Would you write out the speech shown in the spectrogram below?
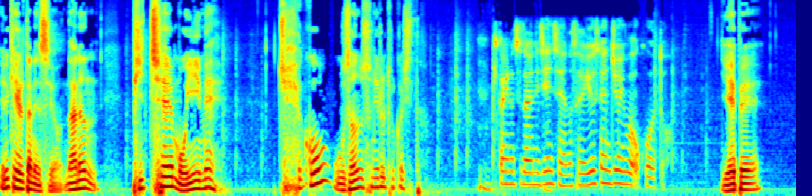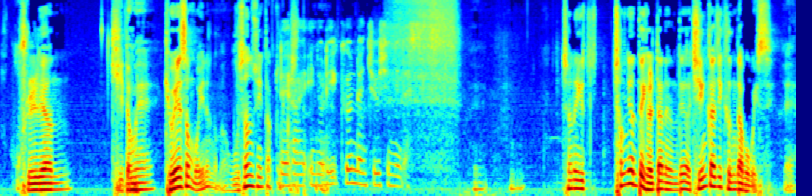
이렇게 결단했어요. 나는 빛의 모임에 최고 우선순위를 둘 것이다. 光の時代に人生のそういう優先順位を置こうと。 예배, 훈련, 기도회, 교회에서 모이는 것만 우선순위 딱 두고 있습니다. 네. 네, 저는 이 청년 때 결단했는데요. 지금까지 그응답 보고 있어요. 예.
